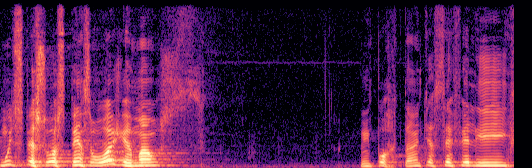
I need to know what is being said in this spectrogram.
muitas pessoas pensam hoje, irmãos. O importante é ser feliz,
